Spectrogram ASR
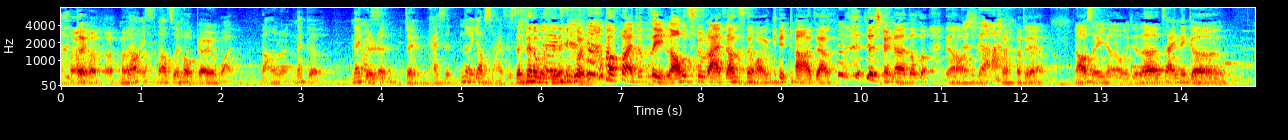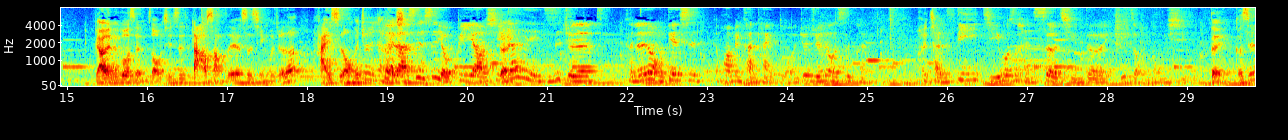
对，然后一直到最后表演完，然后呢，那个那个人对，还是那个钥匙还是在那舞者内裤里，他后来就自己捞出来，这样子还给他，这样就全那个动作很好笑。对啊，然后所以呢，我觉得在那个。表演的过程中，其实打赏这件事情，我觉得还是我们就很像对啦，是是有必要性，但是你只是觉得可能那种电视画面看太多，你就觉得那种是很很很低级或是很色情的一种东西。对，可是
